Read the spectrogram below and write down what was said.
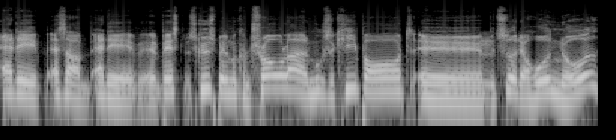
er det, altså, er det øh, bedst skydespil med controller, eller mus og keyboard? Øh. Mm. Betyder det overhovedet noget?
